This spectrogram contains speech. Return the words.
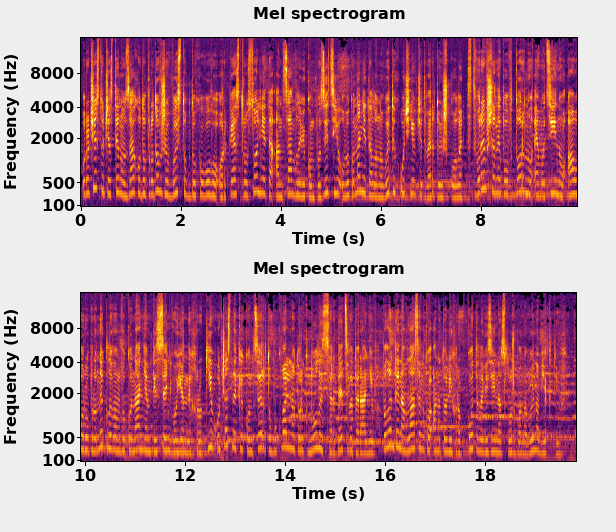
Урочисту частину заходу продовжив виступ духового оркестру, сольні та ансамблеві композиції у виконанні талановитих учнів четвертої школи, створивши неповторну емоційну ауру проникливим виконанням пісень воєнних років. Учасники концерту буквально торкнулись сердець ветеранів. Валентина Власенко, Анатолій Хробко, телевізійна служба новин «Об'єктив».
